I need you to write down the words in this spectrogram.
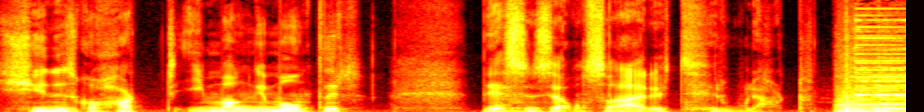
kynisk og hardt i mange måneder, det syns jeg også er utrolig hardt.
